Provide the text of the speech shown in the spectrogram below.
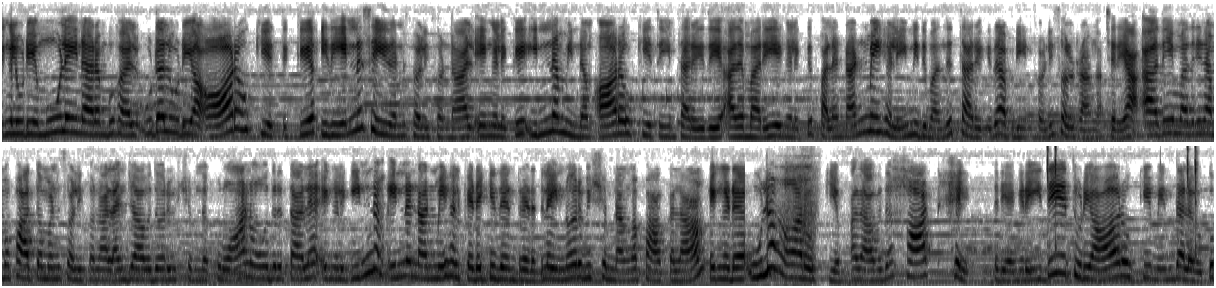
எங்களுடைய மூளை நரம்புகள் உடலுடைய ஆரோக்கியத்துக்கு இது என்ன செய்யுதுன்னு சொல்லி சொன்னால் எங்களுக்கு இன்னும் இன்னும் ஆரோக்கியத்தையும் தருது. அதே மாதிரி எங்களுக்கு பல நன்மைகளையும் இது வந்து தருகுது அப்படின்னு சொல்லி சொல்றாங்க சரியா? அதே மாதிரி நம்ம பார்த்தோம்னு சொல்லி சொன்னால் அஞ்சாவது ஒரு விஷயம் இந்த குரான் ஓதுறதால எங்களுக்கு இன்னும் என்ன நன்மைகள் கிடைக்குதுன்ற இடத்துல இன்னொரு விஷயம் நாங்க பார்க்கலாம். எங்களோட உல ஆரோக்கியம் அதாவது ஹார்ட் ஹெல்த் சரியா? எங்களோட இதயத்துடைய ஆரோக்கியம் எந்த அளவுக்கு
